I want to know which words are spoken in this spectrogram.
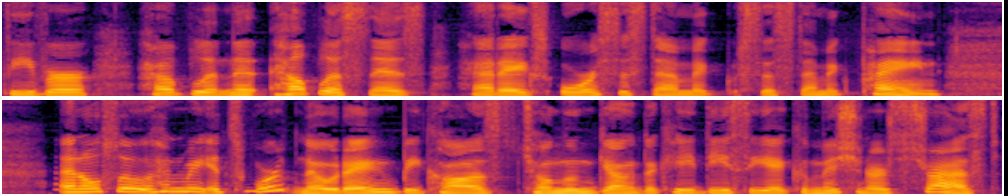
fever, helplessness, headaches, or systemic systemic pain. And also, Henry, it's worth noting because Chung Eun-kyung, the KDCA commissioner, stressed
